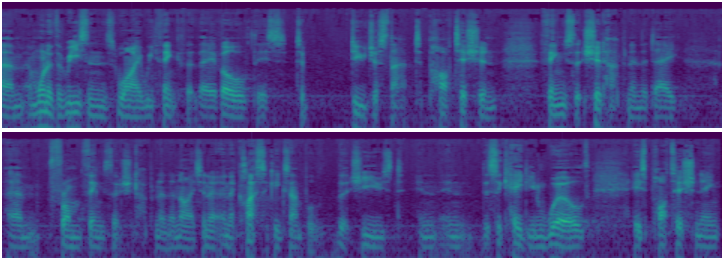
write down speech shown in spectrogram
Um, and one of the reasons why we think that they evolved is to do just that, to partition things that should happen in the day um, from things that should happen in the night. And a, and a classic example that's used in, in the circadian world is partitioning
